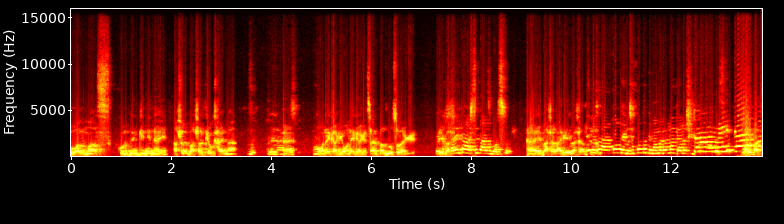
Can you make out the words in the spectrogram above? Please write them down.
বোয়াল মাছ কোনোদিন কিনি নাই। আসলে বাসার কেউ খায় না। হ্যাঁ? অনেক আগে অনেক আগে চার পাঁচ বছর আগে। এই বাসায় তো আসছে পাঁচ বছর। হ্যাঁ এই বাসার আগে এই বাসায় কত আমার গেল বোয়াল মাছ।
